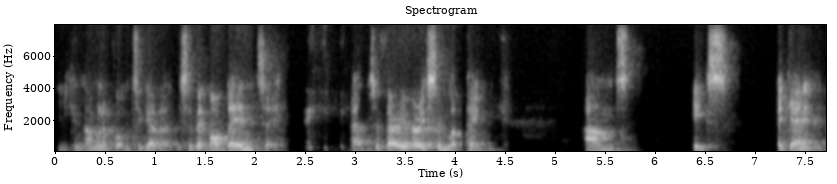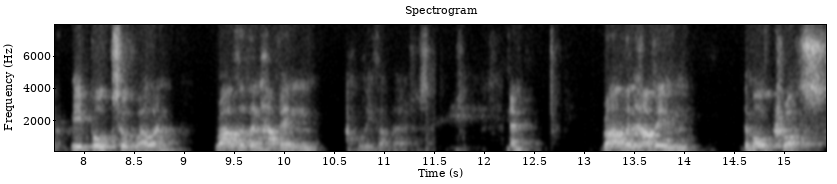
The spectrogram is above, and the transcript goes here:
you can. I'm going to put them together. It's a bit more dainty. Um, it's a very very similar pink, and it's again it, it bulks up well. And rather than having, I'll leave that there for a second. Um, rather than having them all cross,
